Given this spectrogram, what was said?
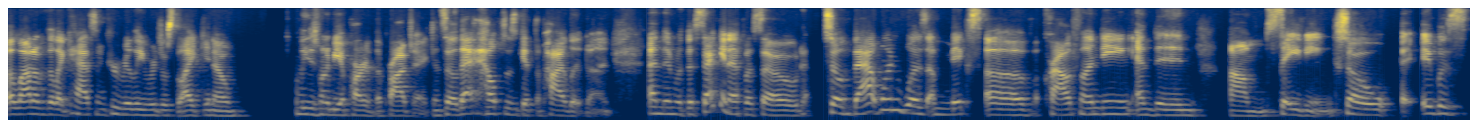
a lot of the like cast and crew really were just like, you know, we just want to be a part of the project. And so that helps us get the pilot done. And then with the second episode, so that one was a mix of crowdfunding and then um, saving. So it was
